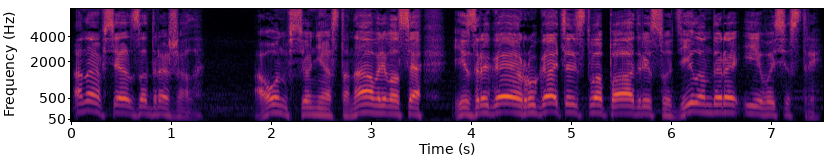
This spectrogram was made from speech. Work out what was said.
Она вся задрожала а он все не останавливался, изрыгая ругательства по адресу Диландера и его сестры.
